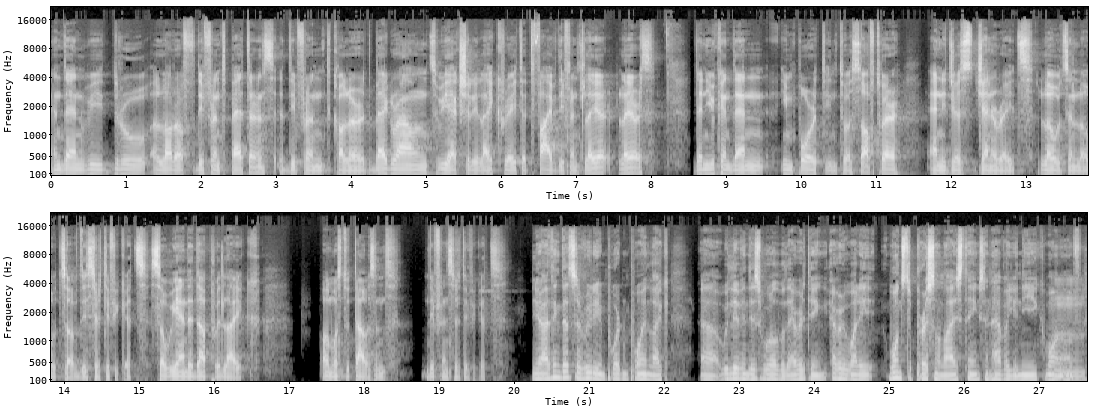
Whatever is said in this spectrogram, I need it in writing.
And then we drew a lot of different patterns, different colored backgrounds. We actually like created five different layer, layers. Then you can then import into a software and it just generates loads and loads of these certificates. So we ended up with like almost 2000 different certificates. Yeah, I think that's a really important point. Like, uh, we live in this world with everything. Everybody wants to personalize things and have a unique one of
